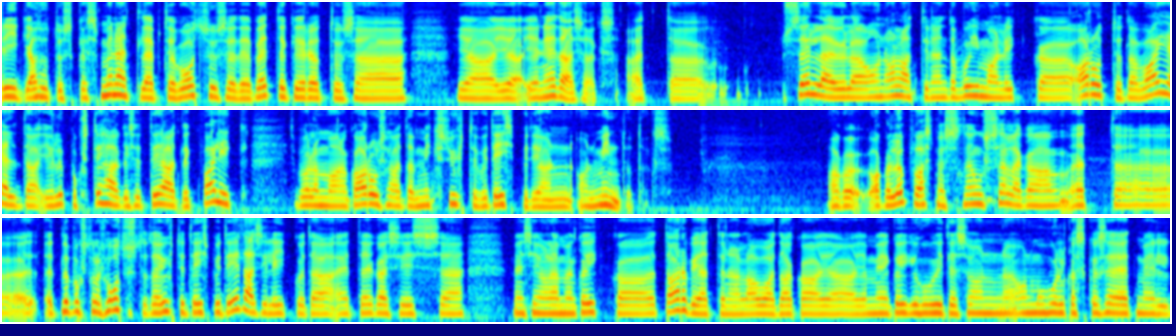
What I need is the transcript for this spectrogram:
riigiasutus, kes menetleb, teeb otsuse, teeb ettekirjutuse ja, ja, ja nii edasi, eks, et äh, selle üle on alati nende võimalik äh, arutada, vaielda ja lõpuks tehagi see teadlik valik, siis peab olema nagu aru saada, miks ühte või teistpidi on, on mindud, eks. aga, aga lõppastmes nõus sellega, et, äh, et lõpuks tuleks otsustada ühte teistpidi edasi liikuda, et ega siis äh, me siin oleme kõik ka tarbijatena laua taga ja, ja meie kõigi huvides on, on muuhulgas ka see, et meil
